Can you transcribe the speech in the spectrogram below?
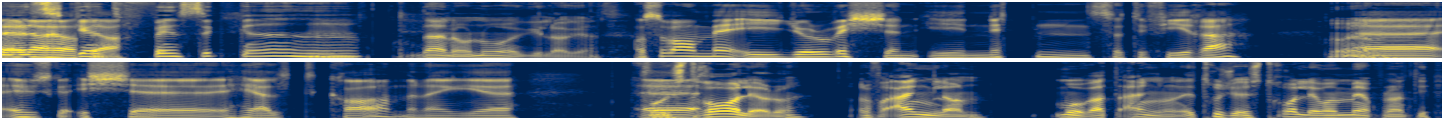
Let's get ja. physical Mm. Den har hun òg laget. Og så var hun med i Eurovision i 1974. Å, ja. Eh, jeg husker ikke helt hva, men jeg eh, For eh, Australia, da? Eller for England? Må ha vært England. Jeg tror ikke Australia var med på den tid.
